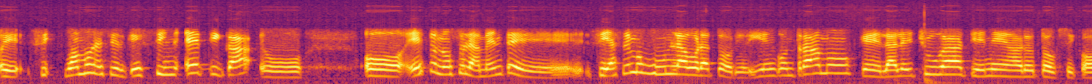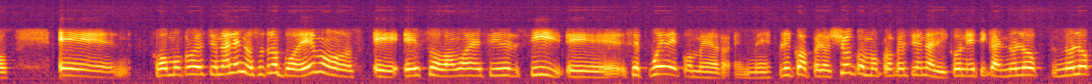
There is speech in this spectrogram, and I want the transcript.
eh, vamos a decir que sin ética o, o esto no solamente, si hacemos un laboratorio y encontramos que la lechuga tiene agrotóxicos, eh, como profesionales nosotros podemos, eh, eso vamos a decir, sí, eh, se puede comer, me explico, pero yo como profesional y con ética no lo, no lo,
